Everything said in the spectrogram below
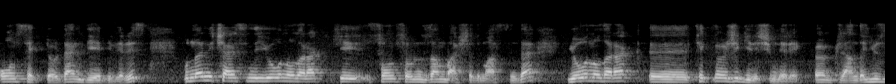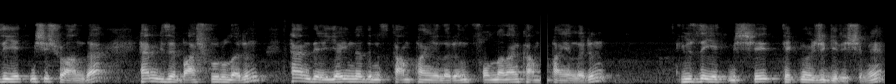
10 sektörden diyebiliriz. Bunların içerisinde yoğun olarak ki son sorunuzdan başladım aslında. Yoğun olarak e, teknoloji girişimleri ön planda. %70'i şu anda hem bize başvuruların hem de yayınladığımız kampanyaların, fonlanan kampanyaların %70'i teknoloji girişimi.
